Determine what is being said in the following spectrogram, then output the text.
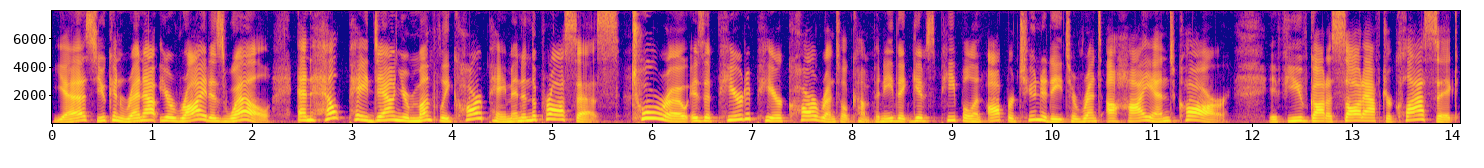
Yes, you can rent out your ride as well and help pay down your monthly car payment in the process. Turo is a peer to peer car rental company that gives people an opportunity to rent a high end car. If you've got a sought after classic,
